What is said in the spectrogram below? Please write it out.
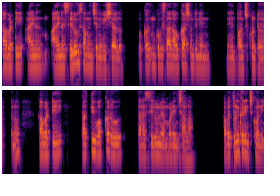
కాబట్టి ఆయన ఆయన సెలవుకు సంబంధించిన విషయాలు ఒక ఇంకొకసారి అవకాశం ఉంటే నేను నేను పంచుకుంటాను. కాబట్టి ప్రతి ఒక్కరూ తన సెలువును వెంబడించాలా? కాబట్టి తుణికరించుకొని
